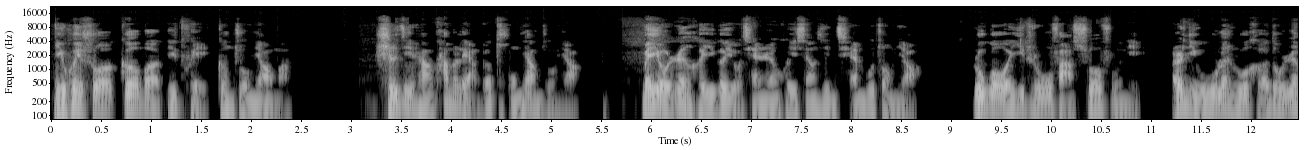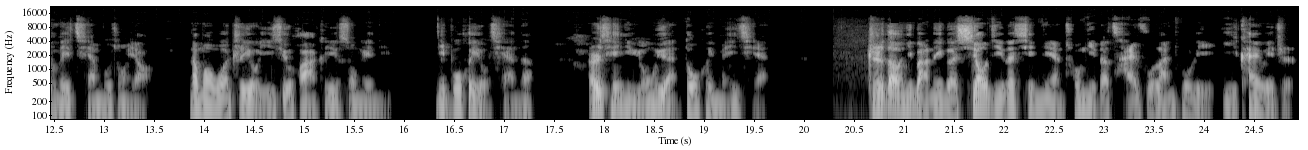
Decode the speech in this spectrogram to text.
你会说胳膊比腿更重要吗？实际上，他们两个同样重要。没有任何一个有钱人会相信钱不重要。如果我一直无法说服你，而你无论如何都认为钱不重要，那么我只有一句话可以送给你：你不会有钱的，而且你永远都会没钱。直到你把那个消极的信念从你的财富蓝图里移开为止。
